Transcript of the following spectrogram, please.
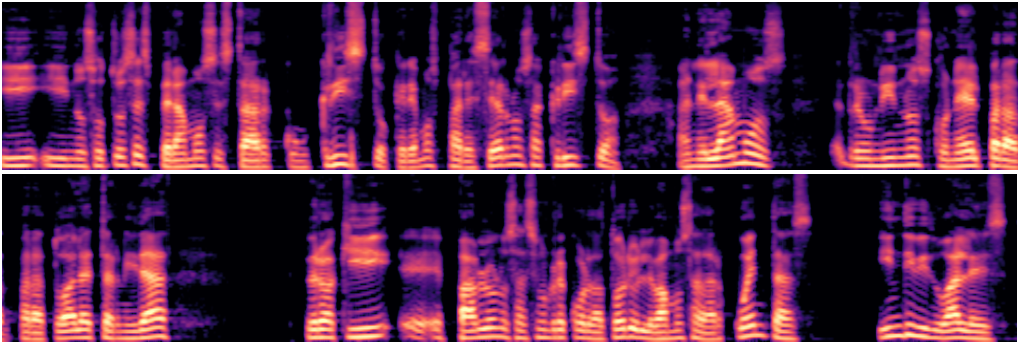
Y, nosotros esperamos estar con Cristo, queremos parecernos a Cristo, anhelamos reunirnos con Él para, para toda la eternidad. Pero aquí eh, Pablo nos hace un recordatorio, le vamos a dar cuentas individuales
